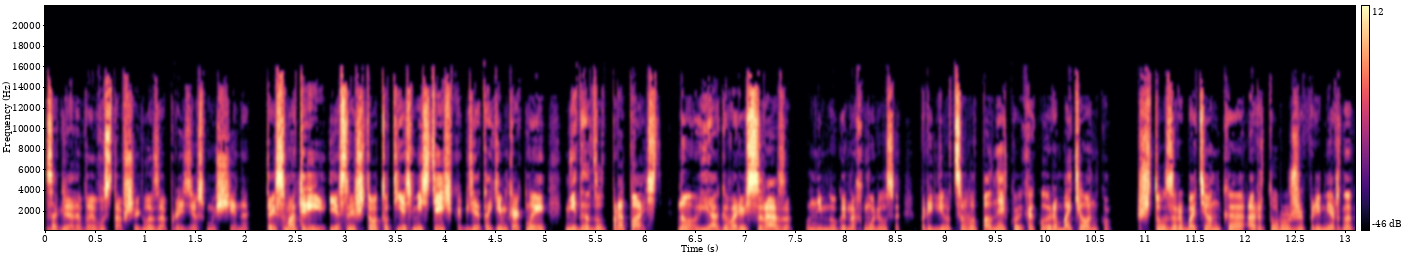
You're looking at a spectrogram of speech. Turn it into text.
Заглядывая в уставшие глаза, произнес мужчина. «Ты смотри, если что, тут есть местечко, где таким, как мы, не дадут пропасть. Но я говорю сразу». Он немного нахмурился. «Придется выполнять кое-какую работенку». Что за работенка, Артур уже примерно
